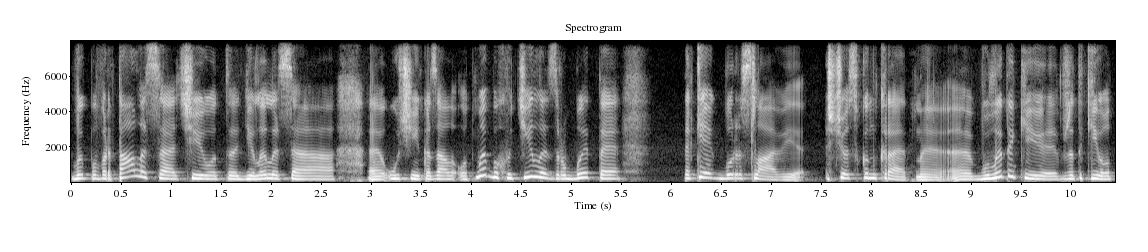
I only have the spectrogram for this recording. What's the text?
ви поверталися, чи от ділилися е, учні, казали, от ми би хотіли зробити таке, як Бориславі, щось конкретне. Е, Були такі вже такі от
